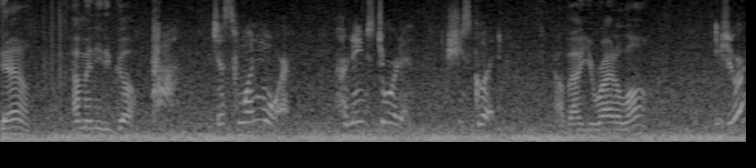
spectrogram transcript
Down. How many to go? Ha! Just one more. Her name's Jordan. She's good. How about you ride along? You sure?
